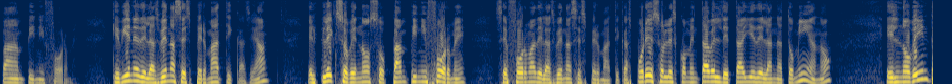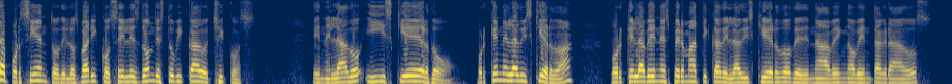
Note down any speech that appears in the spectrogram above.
pampiniforme, que viene de las venas espermáticas, ¿ya? El plexo venoso pampiniforme se forma de las venas espermáticas. Por eso les comentaba el detalle de la anatomía, ¿no? El 90% de los varicoceles, ¿dónde está ubicado, chicos? En el lado izquierdo. ¿Por qué en el lado izquierdo? Ah? Porque la vena espermática del lado izquierdo de nave en 90 grados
